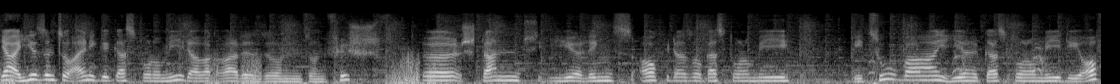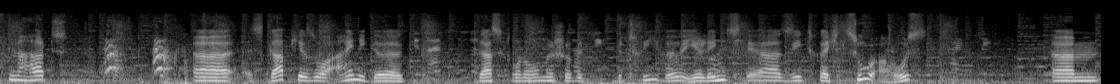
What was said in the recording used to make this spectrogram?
ja, hier sind so einige Gastronomie. Da war gerade so ein, so ein Fischstand. Äh, hier links auch wieder so Gastronomie, die zu war. Hier eine Gastronomie, die offen hat. Äh, es gab hier so einige gastronomische Be Betriebe. Hier links, der sieht recht zu aus. Ähm,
